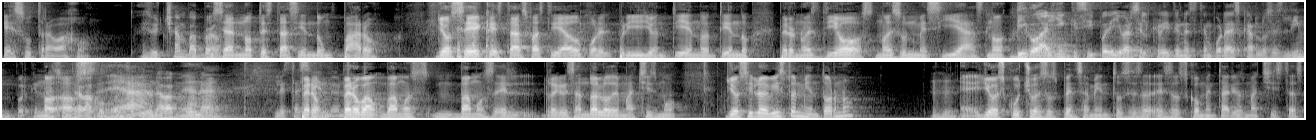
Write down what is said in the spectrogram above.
es su trabajo. Es su chamba, bro. O sea, no te está haciendo un paro. Yo sé que estás fastidiado por el PRI, yo entiendo, entiendo, pero no es Dios, no es un Mesías, no. Digo, alguien que sí puede llevarse el crédito en esta temporada es Carlos Slim, porque no Oh, es su oh, trabajo yeah, conseguir una vacuna, le está Pero, haciendo. ¿no? pero va- vamos, vamos, el, regresando a lo de machismo, yo sí lo he visto en mi entorno, eh, yo escucho esos pensamientos, esos comentarios machistas,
